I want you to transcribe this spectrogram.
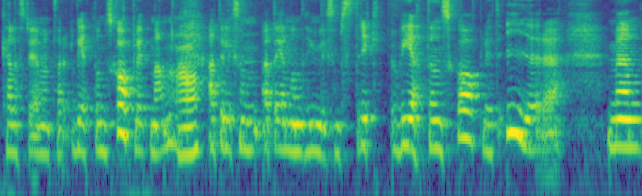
kallas det även för vetenskapligt namn, Ja. att, det liksom, att det är någonting liksom strikt vetenskapligt i det. Men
